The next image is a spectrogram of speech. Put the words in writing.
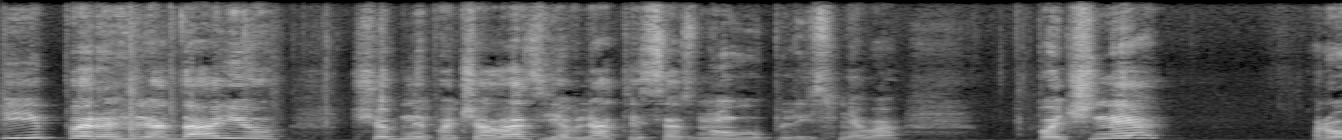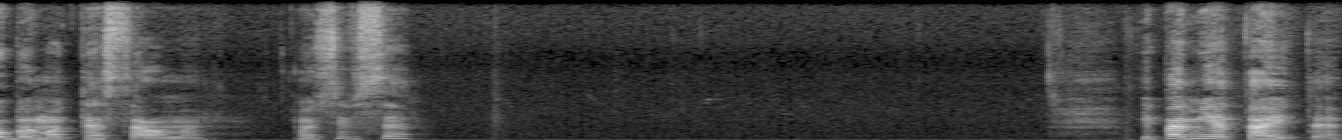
і переглядаю, щоб не почала з'являтися знову пліснява. Почне, робимо те саме. Ось і все. І пам'ятайте,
